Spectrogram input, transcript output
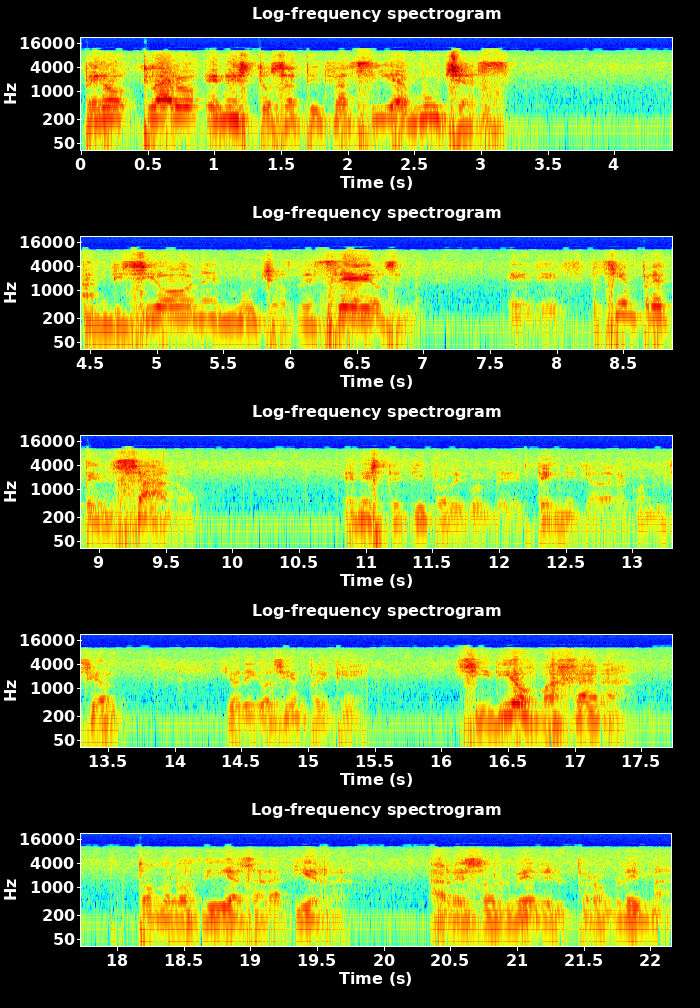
Pero claro, en esto satisfacía muchas ambiciones, muchos deseos. Siempre he pensado en este tipo de, de técnica de la conducción. Yo digo siempre que si Dios bajara todos los días a la tierra a resolver el problema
